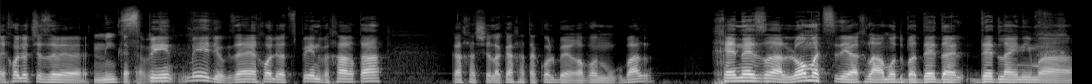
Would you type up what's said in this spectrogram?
יכול להיות שזה מי כתב את ספין, בדיוק, זה יכול להיות ספין וחרטא, ככה שלקחת הכל בערבון מוגבל. חן עזרא לא מצליח לעמוד בדדליין עם ה...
